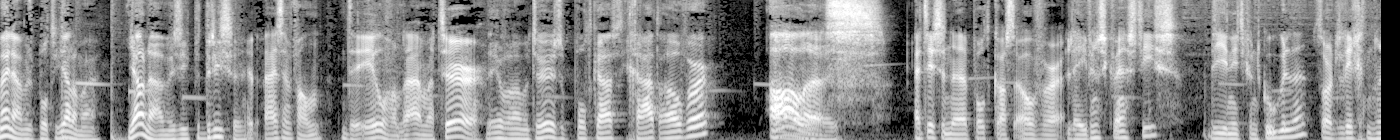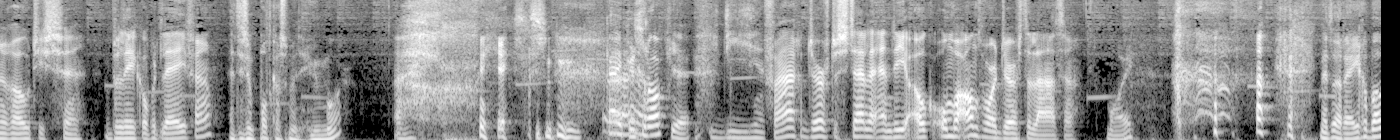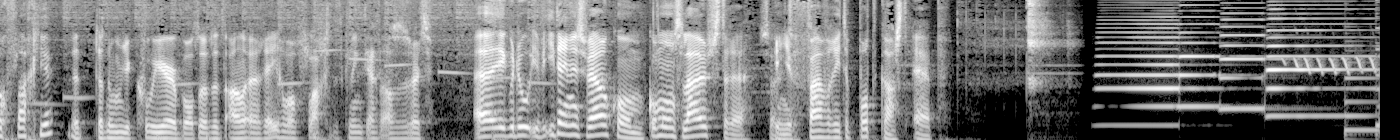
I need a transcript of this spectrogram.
Mijn naam is Botte Jellema. Jouw naam is Ipe Driessen. Wij zijn van de eeuw van de amateur. De Eeuw van de Amateur is een podcast die gaat over... Alles. Het is een eh, podcast over levenskwesties die je niet kunt googlen. Een soort licht neurotische blik op het leven. Het is een podcast met humor. Jezus. Kijk, een grapje. Die, die vragen durft te stellen en die je ook onbeantwoord durft te laten. Mooi. met een regenboogvlagje. Dat, dat noem je queerbot. Dat het an- een regenboogvlagje, dat klinkt echt als een soort... Eh, ik bedoel, iedereen is welkom. Kom ons luisteren in je favoriete podcast-app.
